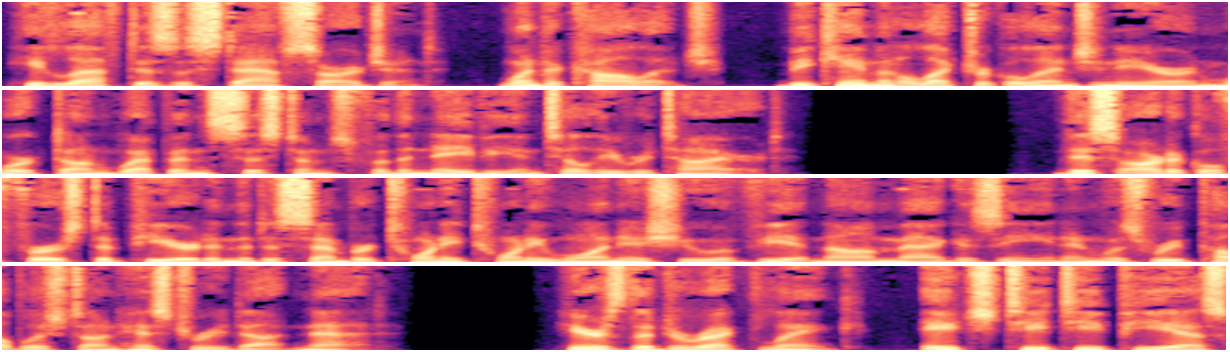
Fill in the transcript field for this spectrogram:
he left as a staff sergeant, went to college, became an electrical engineer, and worked on weapons systems for the Navy until he retired. This article first appeared in the December 2021 issue of Vietnam Magazine and was republished on History.net. Here's the direct link https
